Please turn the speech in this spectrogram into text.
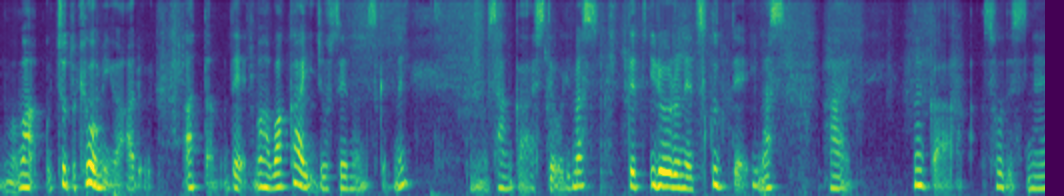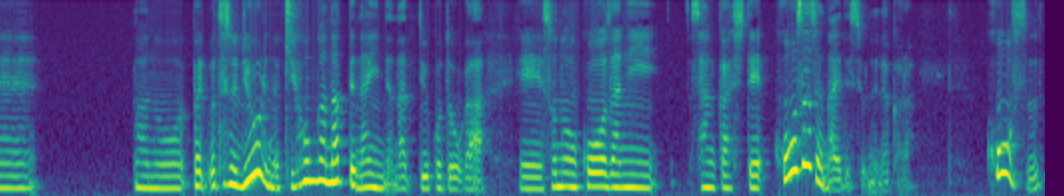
まあ、ちょっと興味があるあったので、まあ、若い女性なんですけどね参加しております。でいろいろね作っています。はい。なんかそうですね。あのやっぱり私の料理の基本がなってないんだなっていうことが、えーその講座に参加して講座じゃないですよねだから。コース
